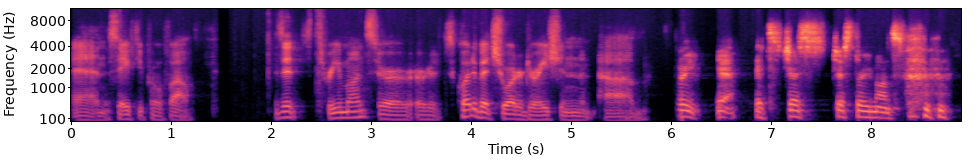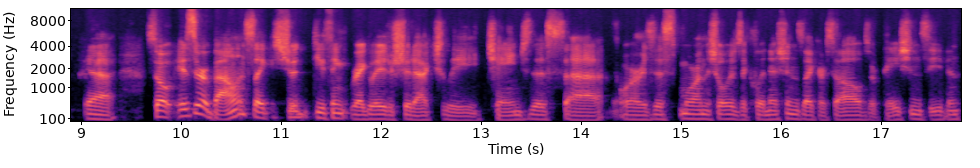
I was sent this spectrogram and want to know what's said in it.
and the safety profile. Is it three months or, or it's quite a bit shorter duration? Um, three, yeah, it's just just three months. Yeah. So is there a balance? Like, should do you think regulators should actually change this, uh, or is this more on the shoulders of clinicians like ourselves, or patients, even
